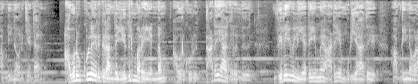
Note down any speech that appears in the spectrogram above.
அப்படின்னு அவர் கேட்டார். அவருக்குள்ளே இருக்கிற அந்த எதிர்மறை எண்ணம் அவருக்கு ஒரு தடையாக இருந்தது. விரைவில் எதையுமே அடைய முடியாது அப்படின்னு அவர்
